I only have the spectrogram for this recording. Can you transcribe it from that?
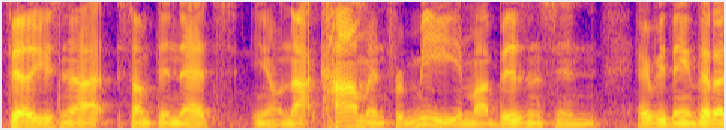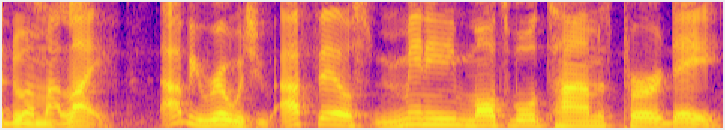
failure is not something that's, you know, not common for me in my business and everything that I do in my life. I'll be real with you. I fail many multiple times per day.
